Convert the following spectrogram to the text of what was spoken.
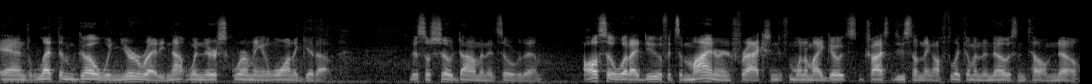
and let them go when you're ready, not when they're squirming and want to get up. This will show dominance over them. Also what I do, if it's a minor infraction, if one of my goats tries to do something, I'll flick them in the nose and tell them no.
